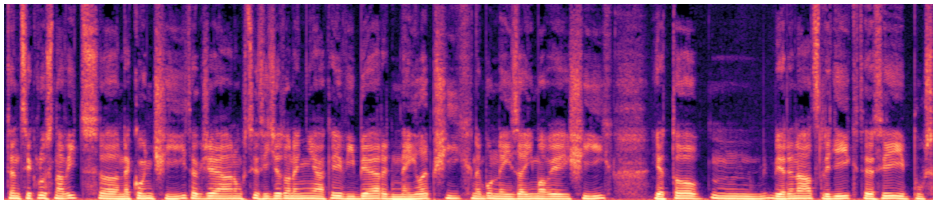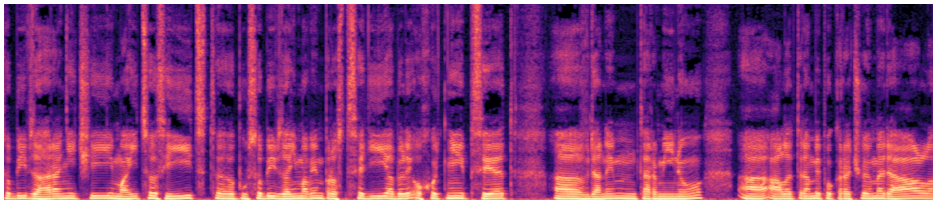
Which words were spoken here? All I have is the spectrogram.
ten cyklus navíc eh, nekončí, takže já jenom chci říct, že to není nějaký výběr nejlepších nebo nejzajímavějších. Je to 11 mm, lidí, kteří působí v zahraničí, mají co říct, eh, působí v zajímavém prostředí a byli ochotní přijet eh, v daném termínu, ale teda my pokračujeme dál.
